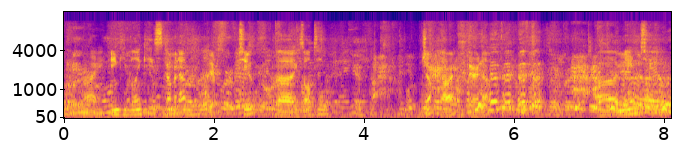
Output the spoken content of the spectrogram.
Alright, Inky Blinky's coming up. Two, uh, Exalted. Jump, alright, fair enough. Uh, main two,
